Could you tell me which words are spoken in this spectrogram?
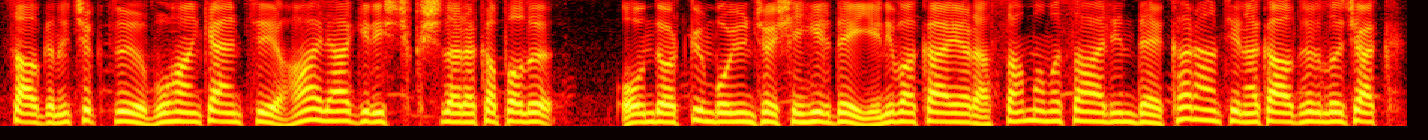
Salgının çıktığı Wuhan kenti hala giriş çıkışlara kapalı. 14 gün boyunca şehirde yeni vakaya rastlanmaması halinde karantina kaldırılacak.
